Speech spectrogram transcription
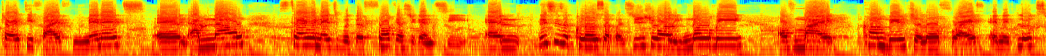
35 minutes and I'm now stirring it with the fork as you can see. And this is a close-up as usual. You know me of my corned beef jollof rice and it looks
